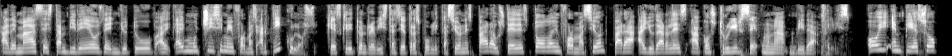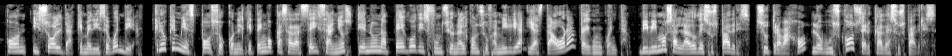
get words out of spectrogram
Además, están videos de en YouTube. Hay, hay muchísima información, artículos que he escrito en revistas y otras publicaciones para ustedes. Toda información para ayudarles a construirse una vida feliz. Hoy empiezo con Isolda, que me dice buen día. Creo que mi esposo, con el que tengo casada seis años, tiene un apego disfuncional con su familia y hasta ahora caigo en cuenta. Vivimos al lado de sus padres. Su trabajo lo buscó cerca de sus padres.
